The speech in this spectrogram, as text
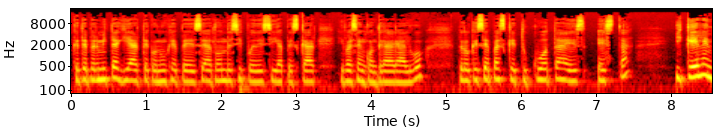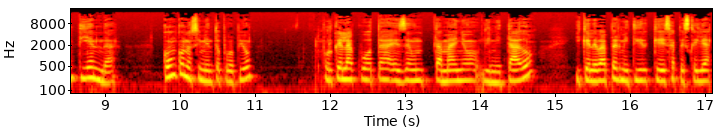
que te permita guiarte con un GPS a dónde sí puedes ir a pescar y vas a encontrar algo, pero que sepas que tu cuota es esta y que él entienda con conocimiento propio por qué la cuota es de un tamaño limitado y que le va a permitir que esa pesquería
